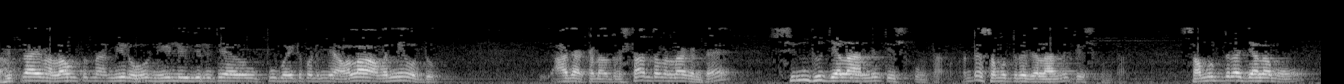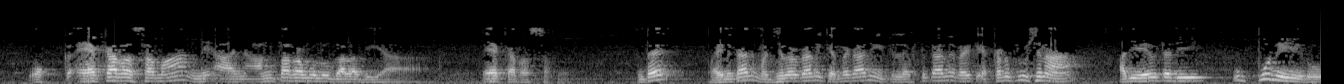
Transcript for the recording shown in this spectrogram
అభిప్రాయం ఎలా ఉంటుందా? మీరు నీళ్ళు ఎగిరితే ఉప్పు బయటపడింది. అలా అవన్నీ వద్దు. అది అక్కడ దృష్టాంతం ఎలాగంటే సింధు జలాన్ని తీసుకుంటారు. అంటే సముద్ర జలాన్ని తీసుకుంటారు. సముద్ర జలము ఒక్క ఏకరసమా? అంతరములు గలదియా? ఏకరసము. అంటే పైన కానీ మధ్యలో కానీ కింద కానీ ఇటు లెఫ్ట్ కానీ రైట్ ఎక్కడ చూసినా అది ఏమిటది? ఉప్పు నీరు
